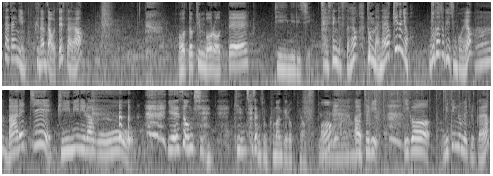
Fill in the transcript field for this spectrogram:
사장님, 그 남자 어땠어요? 어떻긴 뭘 어때? 비밀이지. 잘생겼어요? 돈 많아요? 키는요? 누가 소개해 준 거예요? 아, 말했지. 비밀이라고. 예성 씨, 김 차장 좀 그만 괴롭혀. 어? 아, 저기 이거 미팅룸에 둘까요?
